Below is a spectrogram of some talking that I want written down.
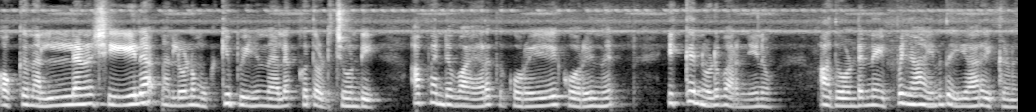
ഒക്കെ നല്ലോണം ശീല നല്ലോണം മുക്കി പിഴിഞ്ഞ് നിലക്കെ തുടച്ചുകൊണ്ടി അപ്പം എന്റെ വയറൊക്കെ കുറേ കുറയുന്ന്. ഇക്ക എന്നോട് പറഞ്ഞിനു അതുകൊണ്ട് തന്നെ ഇപ്പം ഞാൻ അതിന് തയ്യാറായിക്കണ്.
